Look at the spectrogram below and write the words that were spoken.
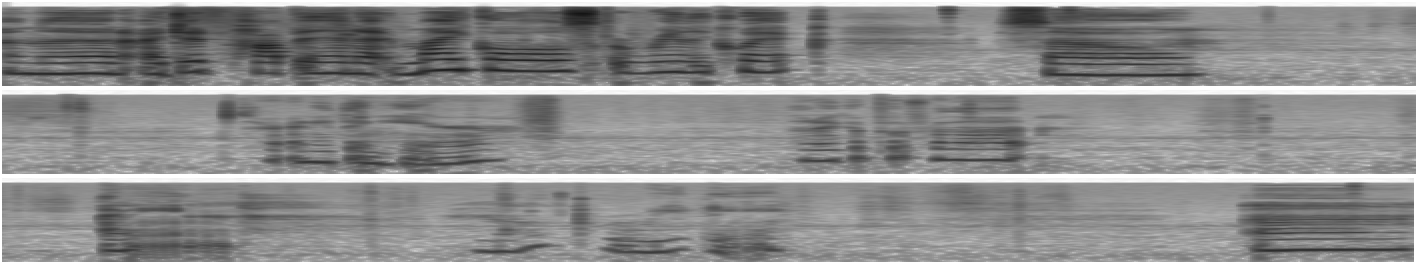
And then I did pop in at Michael's really quick. So, is there anything here that I could put for that? I mean, not really. Um...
